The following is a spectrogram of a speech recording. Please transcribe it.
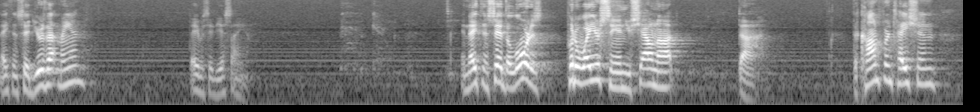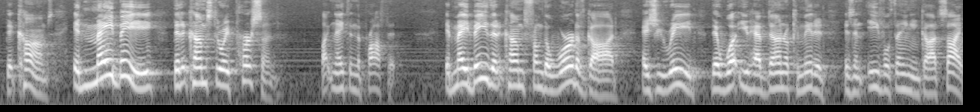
Nathan said, You're that man? David said, Yes, I am. And Nathan said, The Lord has put away your sin, you shall not die. The confrontation that comes, it may be that it comes through a person like Nathan the prophet. It may be that it comes from the Word of God as you read that what you have done or committed is an evil thing in God's sight.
